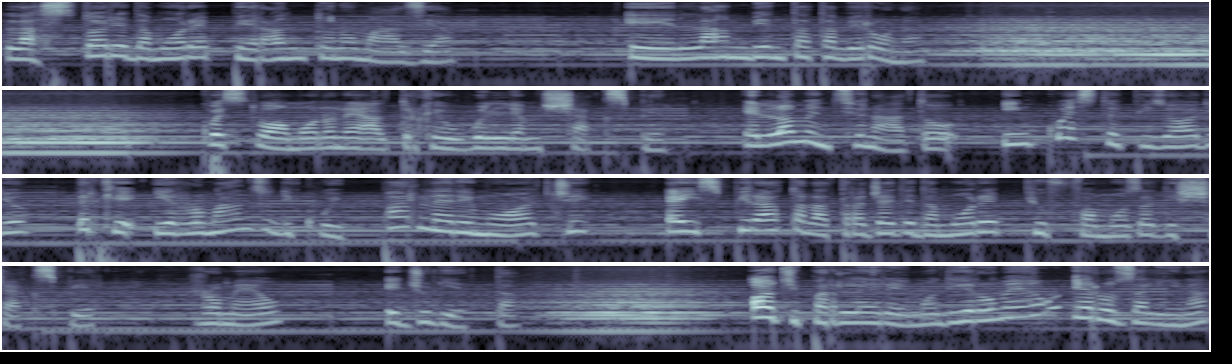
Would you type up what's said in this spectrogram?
la storia d'amore per antonomasia e l'ha ambientata a Verona. Quest'uomo non è altro che William Shakespeare e l'ho menzionato in questo episodio perché il romanzo di cui parleremo oggi è ispirato alla tragedia d'amore più famosa di Shakespeare, Romeo e Giulietta. Oggi parleremo di Romeo e Rosalina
